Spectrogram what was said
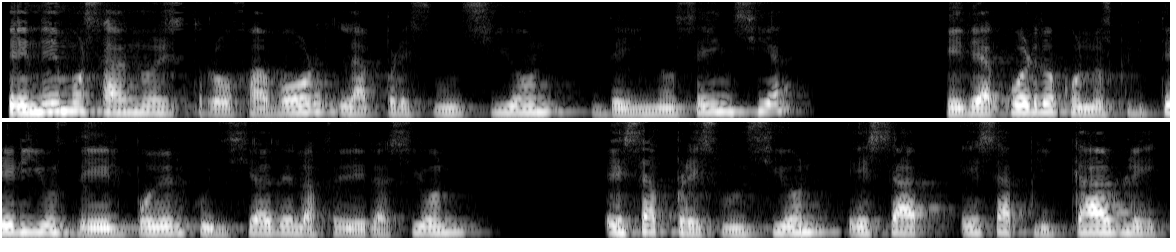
Tenemos a nuestro favor la presunción de inocencia, que de acuerdo con los criterios del Poder Judicial de la Federación, esa presunción es, es aplicable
